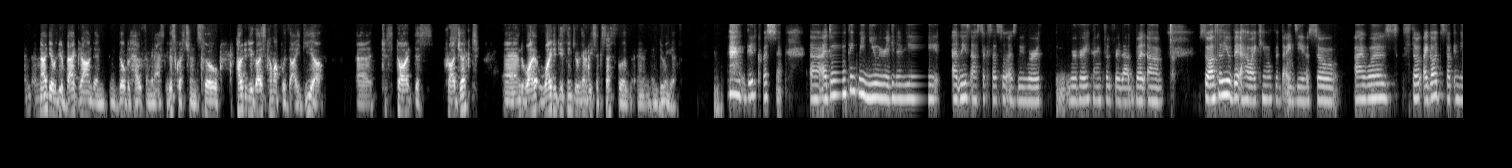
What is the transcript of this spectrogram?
And, and, Nadia, with your background in, in, global health, I'm going to ask you this question. So, how did you guys come up with the idea uh, to start this project? And why, why did you think you were going to be successful in, in doing it? Good question. Uh, I don't think we knew we were going to be at least as successful as we were. We're very thankful for that. But um, so I'll tell you a bit how I came up with the idea. So I was stuck. I got stuck in the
